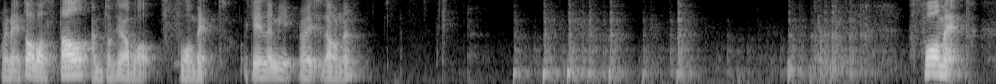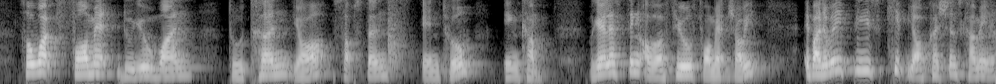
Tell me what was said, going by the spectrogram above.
when I talk about style, I'm talking about format. Okay, let me write it down. Format. So what format do you want to turn your substance into income? Okay, let's think of a few formats, shall we? Hey, by the way, please keep your questions coming. Eh?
